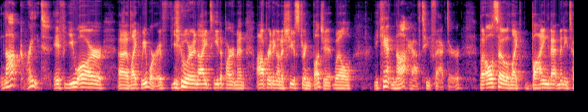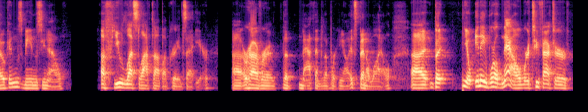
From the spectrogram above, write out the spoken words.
not great if you are uh, like we were. If you were an IT department operating on a shoestring budget, well, you can't not have two factor. But also, like buying that many tokens means you know a few less laptop upgrades that year, uh, or however the math ended up working out. It's been a while, uh, but you know, in a world now where two-factor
